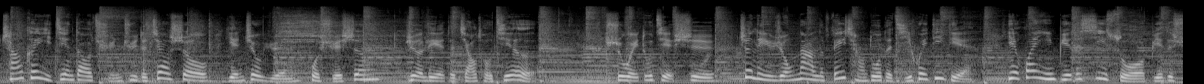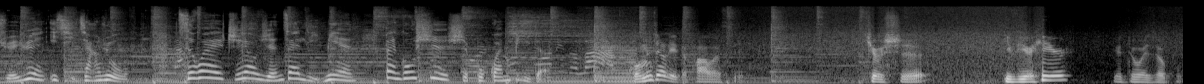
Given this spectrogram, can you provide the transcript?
常可以见到群聚的教授、研究员或学生热烈的交头接耳。舒维都解释，这里容纳了非常多的集会地点，也欢迎别的系所、别的学院一起加入。此外，只要人在里面，办公室是不关闭的。我们这里的 policy 就是，if you're here, your door is open.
